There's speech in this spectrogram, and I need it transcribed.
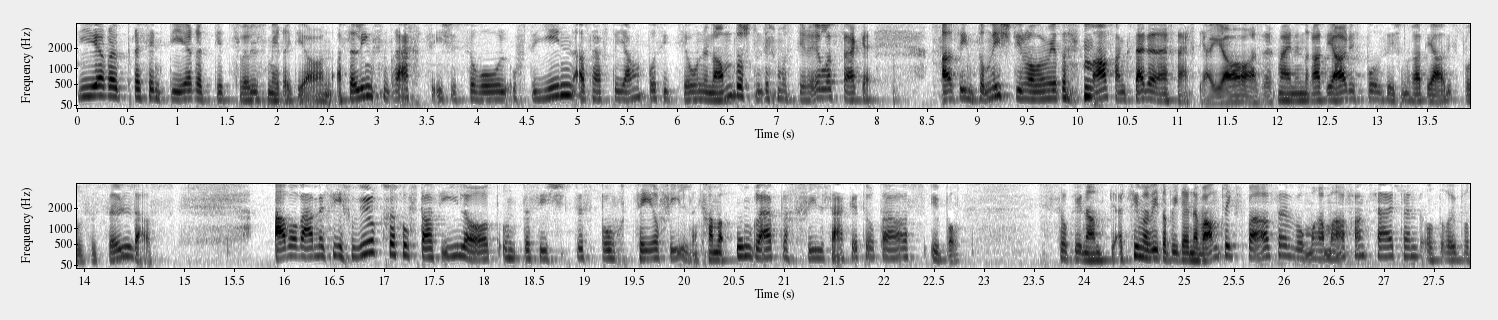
die repräsentieren die zwölf Meridiane. Also links und rechts ist es sowohl auf der Yin- als auch auf der Yang-Positionen anders. Und ich muss dir ehrlich sagen, als Internistin, als man mir das am Anfang gesagt hat, ich dachte, ja, ja, also ich meine, ein Radialispuls ist ein Radialispuls, was soll das? Aber wenn man sich wirklich auf das einlädt, und das, ist, das braucht sehr viel, dann kann man unglaublich viel sagen durch das, über sogenannte, jetzt sind wir wieder bei diesen Wandlungsbasen, wo wir am Anfang gesagt haben, oder über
